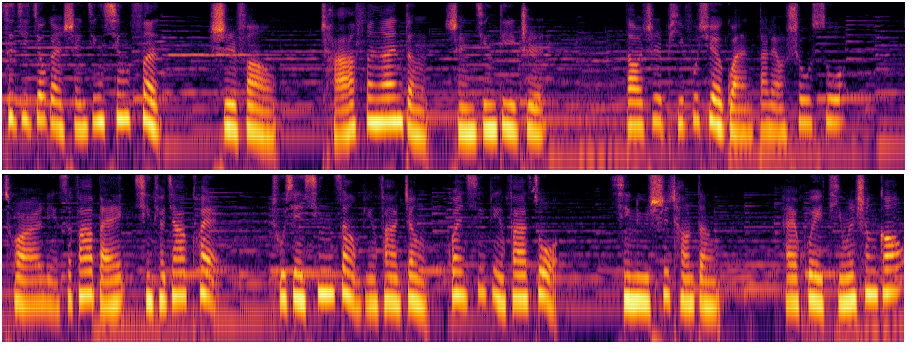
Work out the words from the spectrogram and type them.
刺激交感神经兴奋，释放茶酚胺等神经递质，导致皮肤血管大量收缩，从而脸色发白、心跳加快，出现心脏并发症、冠心病发作、心律失常等，还会体温升高。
